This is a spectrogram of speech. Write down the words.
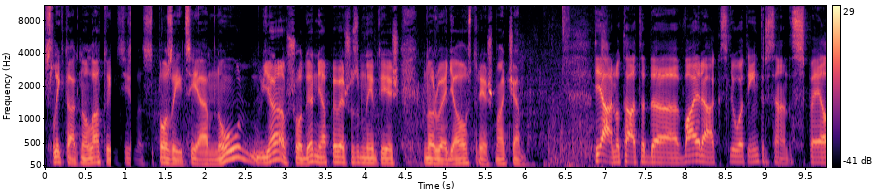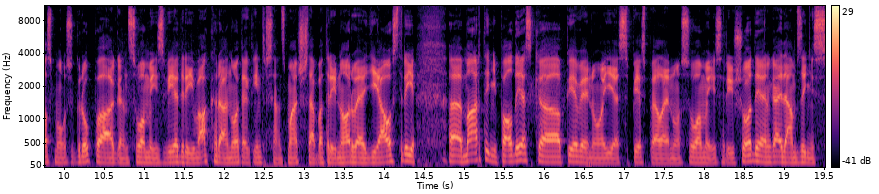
sliktāk no Latvijas izlases pozīcijām. Nu, jā, šodien jāpievērš uzmanība tieši Norvēģija-Austriešu mačam. Jā, nu tā tad uh, vairākas ļoti interesantas spēles mūsu grupā, gan Somija, Zviedrija vakarā. Noteikti interesants mačs, tāpat arī Norvēģija, Austrija. Uh, Mārtiņa, paldies, ka pievienojies piespēlē no Somijas arī šodien. Gaidām ziņas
